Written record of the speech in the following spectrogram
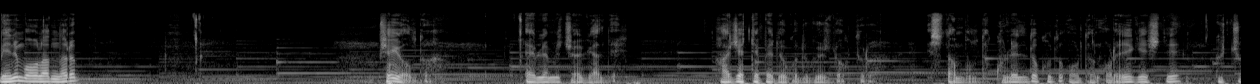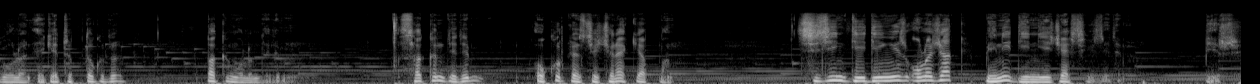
benim oğlanlarım şey oldu. Evlenme çağı geldi. Hacettepe'de okudu göz doktoru. İstanbul'da Kuleli'de okudu. Oradan oraya geçti. Küçük oğlan Ege Tıp'ta okudu. Bakın oğlum dedim. Sakın dedim okurken seçenek yapman. Sizin dediğiniz olacak, beni dinleyeceksiniz dedim. Bir.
